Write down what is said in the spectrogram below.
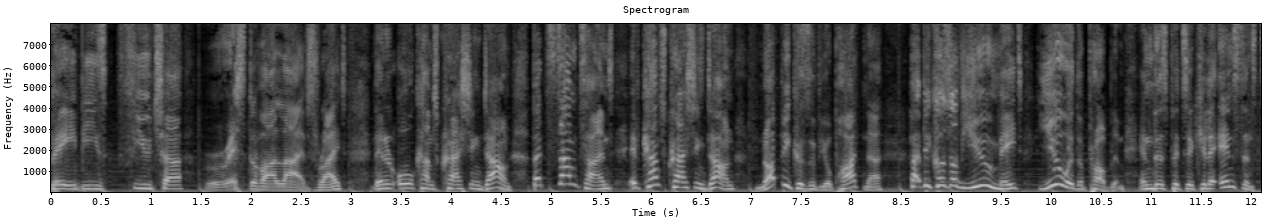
babies, future, rest of our lives, right? Then it all comes crashing down. But sometimes it comes crashing down not because of your partner, but because of you, mate. You were the problem in this particular instance.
